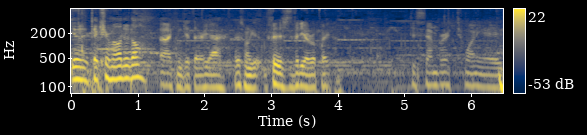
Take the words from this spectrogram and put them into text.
You in picture mode at all? Uh, I can get there, yeah. I just want to get finish this video real quick. December 28th.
